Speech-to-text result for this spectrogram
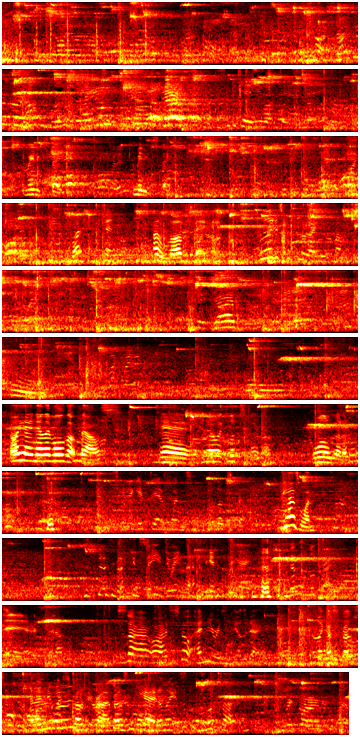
I'm steak. What? I love steak. It's really just because of the way his mum cooks Oh yeah, now they've all got fouls. Yeah, now it looks better. All got them. it. It's going to give Dan one too. It looks better. He has one. But I can see you doing that at the end of the game. It doesn't look right. There, it's better. Just like, oh, I had to spell aneurysm the other day. And like I spelled it, and I knew I spelled it right, but I was looking at it and I'm like, it doesn't look right.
